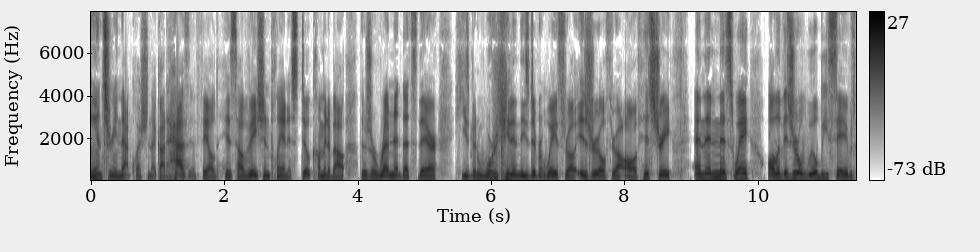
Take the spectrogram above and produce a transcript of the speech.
answering that question that God hasn't failed. His salvation plan is still coming about. There's a remnant that's there. He's been working in these different ways throughout Israel, throughout all of history. And then in this way, all of Israel will be saved.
